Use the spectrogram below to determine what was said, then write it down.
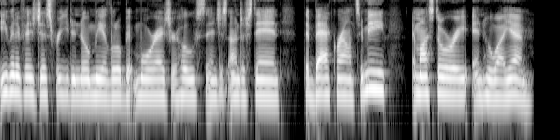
even if it's just for you to know me a little bit more as your host and just understand the background to me and my story and who I am.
